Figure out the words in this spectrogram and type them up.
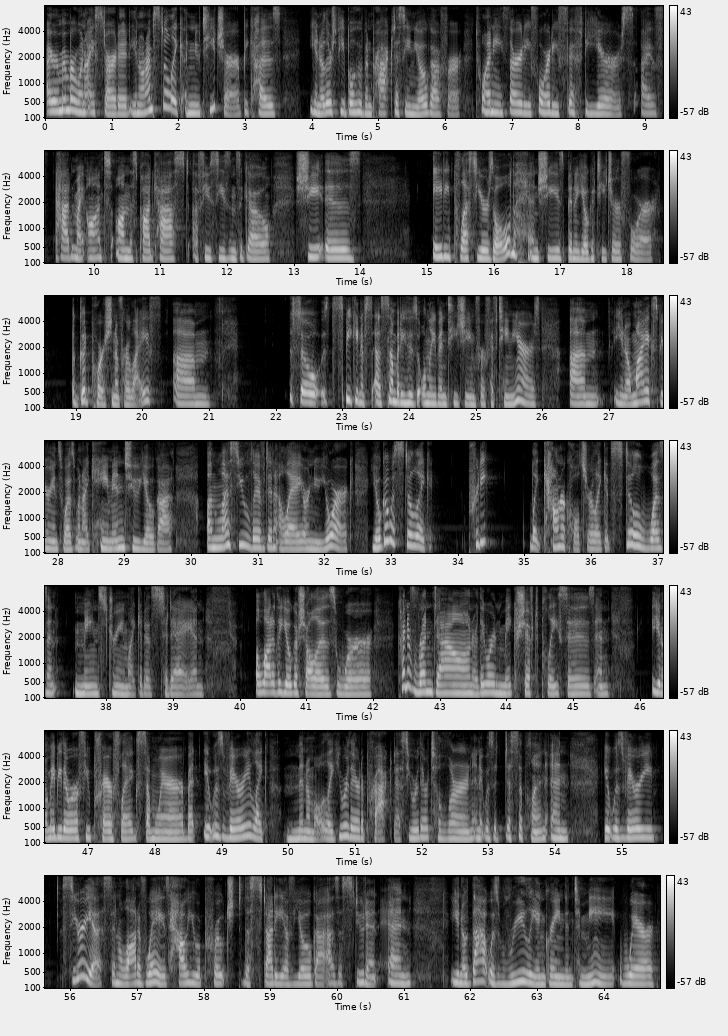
I remember when I started, you know, and I'm still like a new teacher because, you know, there's people who've been practicing yoga for 20, 30, 40, 50 years. I've had my aunt on this podcast a few seasons ago. She is 80 plus years old and she's been a yoga teacher for a good portion of her life. Um, so speaking of as somebody who's only been teaching for 15 years um, you know my experience was when i came into yoga unless you lived in la or new york yoga was still like pretty like counterculture like it still wasn't mainstream like it is today and a lot of the yoga shalas were kind of run down or they were in makeshift places and you know, maybe there were a few prayer flags somewhere, but it was very like minimal. Like you were there to practice, you were there to learn, and it was a discipline. And it was very serious in a lot of ways how you approached the study of yoga as a student. And, you know, that was really ingrained into me where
